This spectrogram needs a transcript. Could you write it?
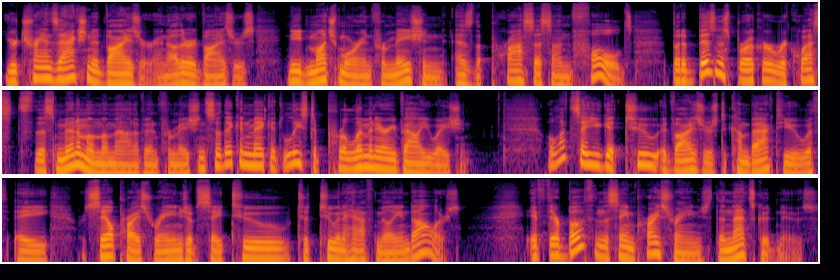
Your transaction advisor and other advisors need much more information as the process unfolds, but a business broker requests this minimum amount of information so they can make at least a preliminary valuation. Well, let's say you get two advisors to come back to you with a sale price range of, say, two to two and a half million dollars. If they're both in the same price range, then that's good news.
